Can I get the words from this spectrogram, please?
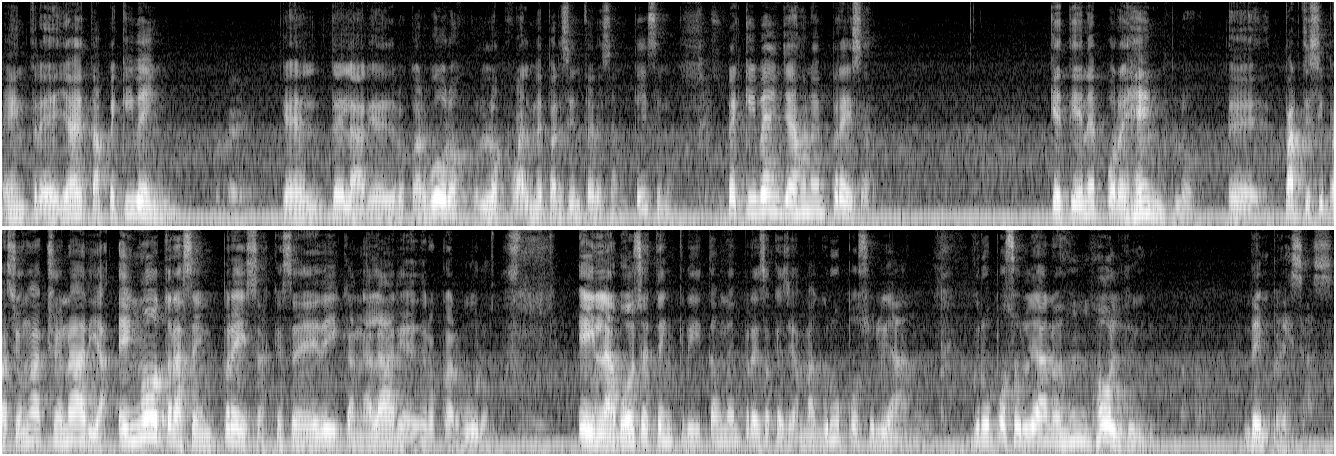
entre ellas está Pequiven, que es el del área de hidrocarburos, lo cual me parece interesantísimo. Pequiven ya es una empresa que tiene, por ejemplo, eh, participación accionaria en otras empresas que se dedican al área de hidrocarburos. En la bolsa está inscrita una empresa que se llama Grupo Zuliano. Grupo Zuliano es un holding de empresas,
